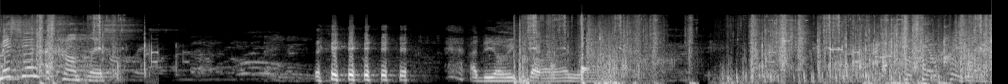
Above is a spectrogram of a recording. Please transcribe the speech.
Mission accomplished. Ada yang wake up alah. Take no prisoners.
